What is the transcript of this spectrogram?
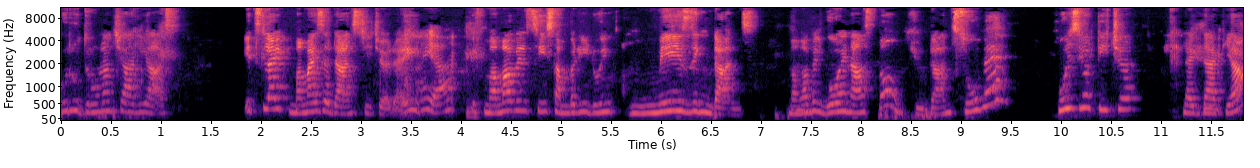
Guru Dronacharya asked. It's like Mama is a dance teacher, right? Yeah. If Mama will see somebody doing amazing dance, Mama will go and ask, No, you dance so well. Who is your teacher? Like that, yeah?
